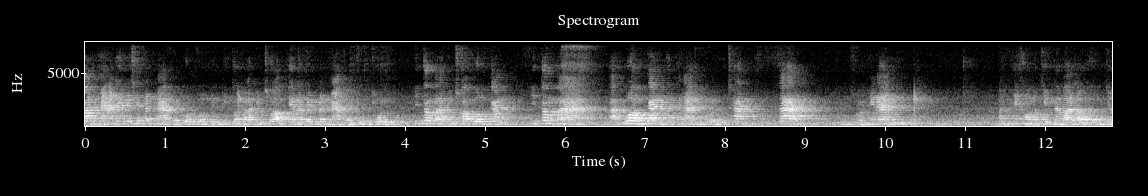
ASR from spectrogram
ปัญหาเนี่ยไม่ใช่ปัญหาของคนคนหนึ่งที่ต้องมารับผิดชอบ แต่มันเป็นปัญหาของชุมชนที่ต้องมารับผิดชอบร่วมกัน ที่ต้องมา ร่วมกันพัฒนาชุมชนชาติสร้างชุมชนให้ได้อยู่มันให้เขามาเก็บหน้าบ้านเราก็คงจะ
